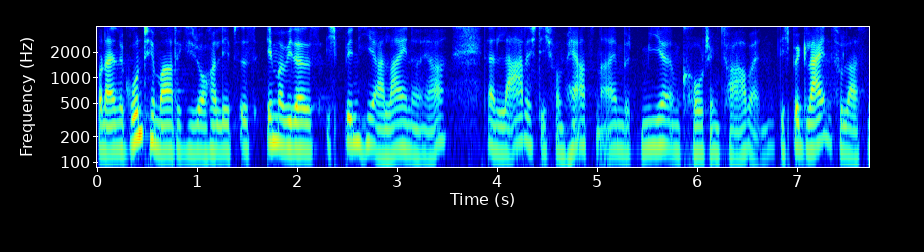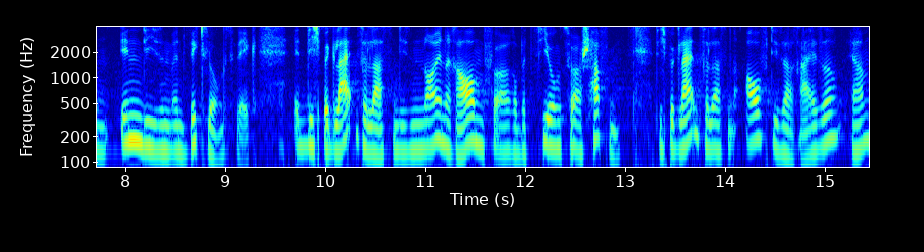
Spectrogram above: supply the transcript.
und eine Grundthematik, die du auch erlebst, ist immer wieder das Ich bin hier alleine, ja, dann lade ich dich vom Herzen ein, mit mir im Coaching zu arbeiten, dich begleiten zu lassen in diesem Entwicklungsweg, dich begleiten zu lassen, diesen neuen Raum für eure Beziehung zu erschaffen, dich begleiten zu lassen auf dieser Reise, ja,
